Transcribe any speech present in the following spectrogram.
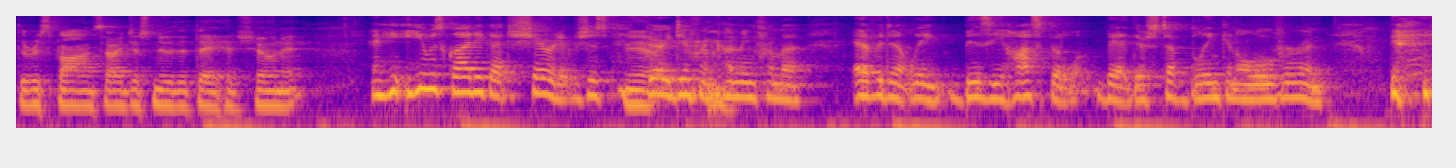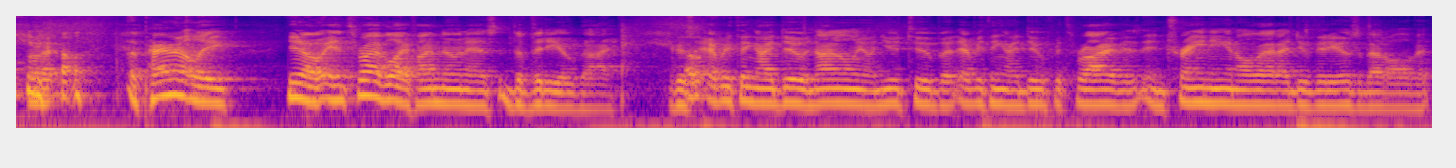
the response. I just knew that they had shown it. And he, he was glad he got to share it. It was just Yeah. very different coming from a evidently busy hospital bed. There's stuff blinking all over, and you Right. know, Apparently, you know, in Thrive Life, I'm known as the video guy because Oh. everything I do, not only on YouTube, but everything I do for Thrive is in training and all that. I do videos about all of it.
